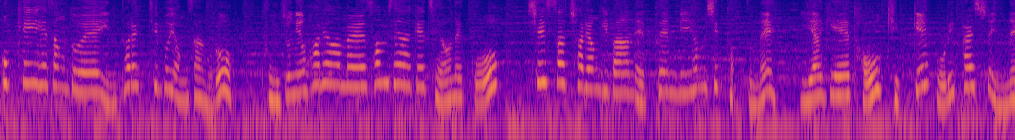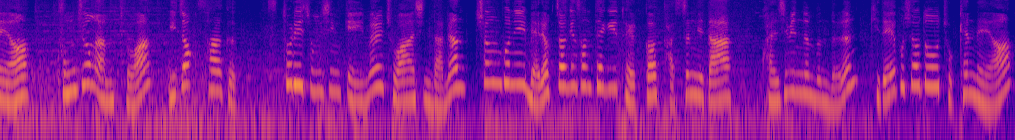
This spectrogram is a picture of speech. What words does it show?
4K 해상도의 인터랙티브 영상으로 궁중의 화려함을 섬세하게 재현했고 실사 촬영 기반 F&B 형식 덕분에 이야기에 더욱 깊게 몰입할 수 있네요. 궁중 암투와 이적 사극, 스토리 중심 게임을 좋아하신다면 충분히 매력적인 선택이 될 것 같습니다. 관심 있는 분들은 기대해 보셔도 좋겠네요.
